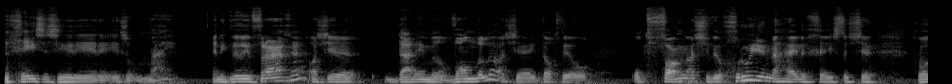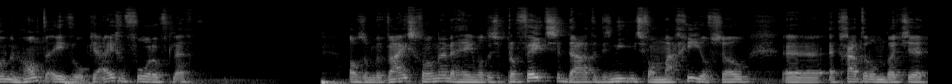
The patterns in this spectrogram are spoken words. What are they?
De Geest Heer is op mij. En ik wil je vragen, als je daarin wil wandelen, als je dat wil ontvangen, als je wil groeien in de Heilige Geest, dat je gewoon een hand even op je eigen voorhoofd legt. Als een bewijs gewoon naar de hemel. Het is een profetische daad. Het is niet iets van magie of zo. Uh, het gaat erom dat je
